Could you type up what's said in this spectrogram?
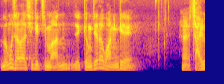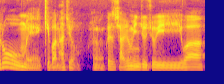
너무 잘 아시겠지만 이제 경제라고 하는 게 에, 자유로움에 기반하죠. 어, 그래서 자유민주주의와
